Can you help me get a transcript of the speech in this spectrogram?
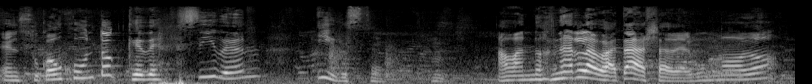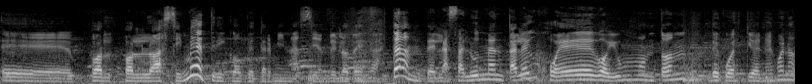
en su conjunto que deciden irse abandonar la batalla de algún modo eh, por, por lo asimétrico que termina siendo y lo desgastante, la salud mental en juego y un montón de cuestiones. Bueno,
